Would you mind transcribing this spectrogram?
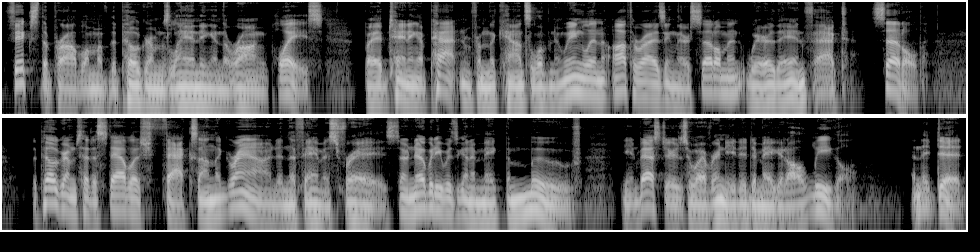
fixed the problem of the pilgrims landing in the wrong place by obtaining a patent from the Council of New England authorizing their settlement where they, in fact, settled. The Pilgrims had established facts on the ground in the famous phrase, so nobody was going to make the move. The investors, however, needed to make it all legal. And they did.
